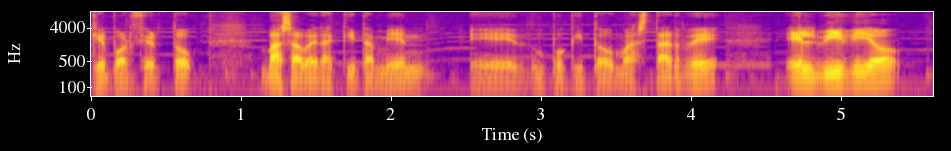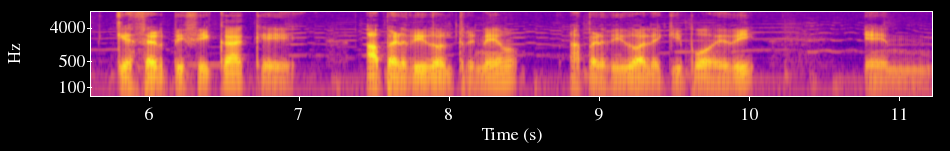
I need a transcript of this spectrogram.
que por cierto vas a ver aquí también eh, un poquito más tarde el vídeo que certifica que ha perdido el trineo, ha perdido al equipo Eddie en,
